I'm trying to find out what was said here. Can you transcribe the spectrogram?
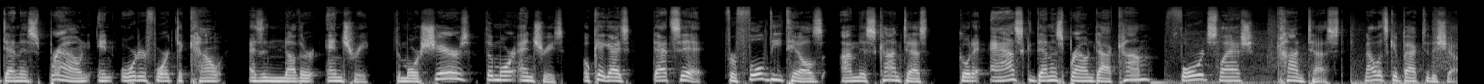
Dennis Brown in order for it to count as another entry. The more shares, the more entries. Okay, guys, that's it. For full details on this contest, go to askdennisbrown.com forward slash contest. Now let's get back to the show.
